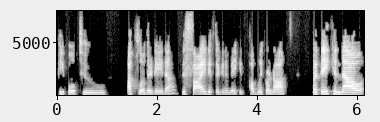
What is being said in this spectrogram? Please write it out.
people to upload their data, decide if they're going to make it public or not, but they can now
